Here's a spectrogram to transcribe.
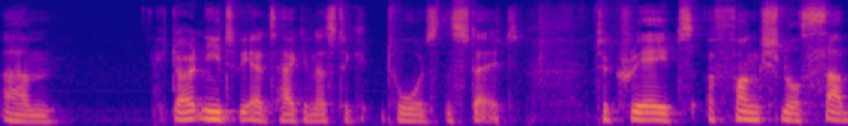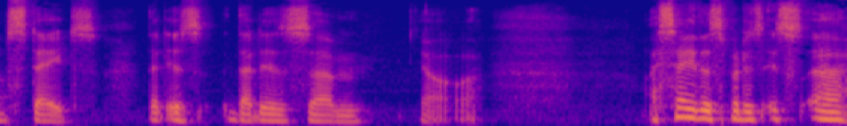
Um, you don't need to be antagonistic towards the state to create a functional sub-state that is that is um, you know, I say this, but it's it's uh,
